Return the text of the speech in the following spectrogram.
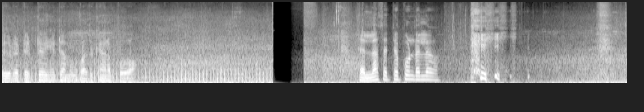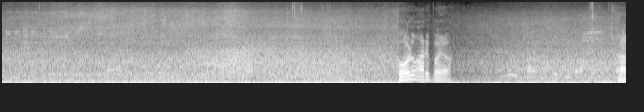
ഇവിടെ ഇട്ട് കഴിഞ്ഞിട്ട് നമുക്ക് പതുക്കെ അങ്ങനെ പോവാം. എല്ലാ സെറ്റപ്പും ഉണ്ടല്ലോ. കോൾ മാറിപ്പോയോ? ആ.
